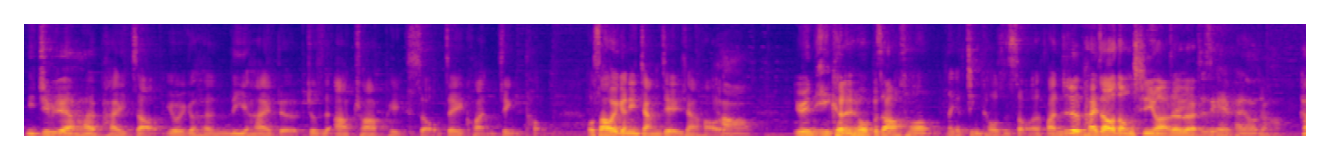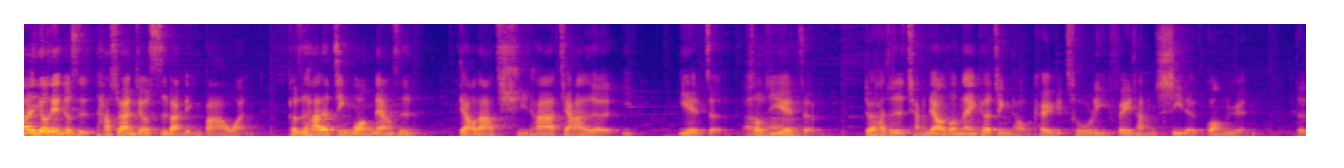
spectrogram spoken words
你记不记得他在拍照有一个很厉害的，就是 Ultra Pixel 这一款镜头，我稍微跟你讲解一下好了，好，因为你可能会不知道说那个镜头是什么，反正就是拍照的东西嘛，对，对不对？就是可以拍照就好。它的优点就是它虽然只有四百零八万，可是它的进光量是。吊打其他家的业者，手机业者，uh huh. 对，它就是强调说那一颗镜头可以处理非常细的光源的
